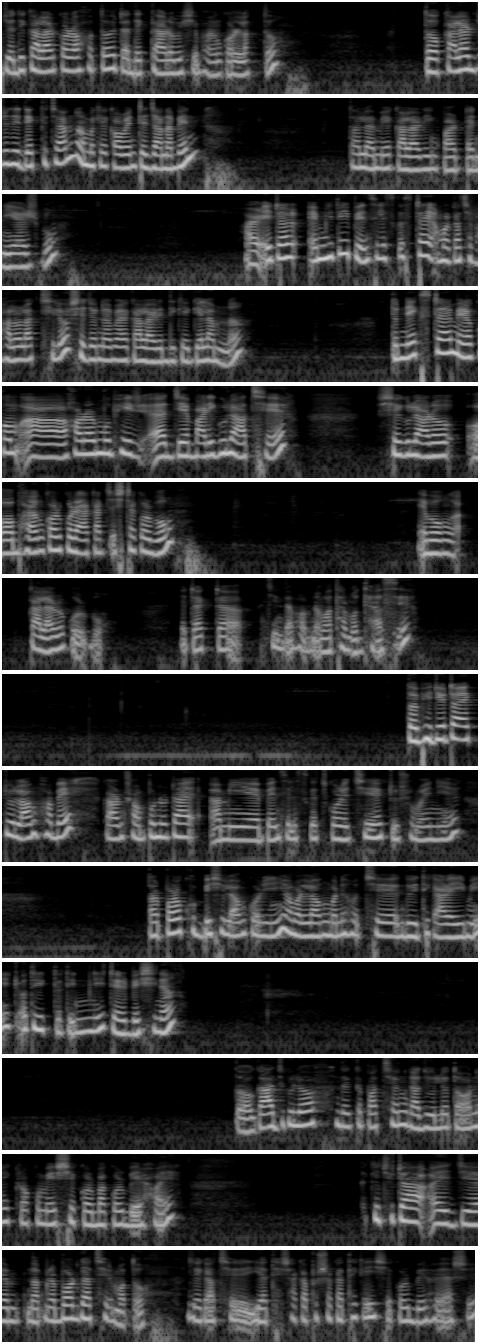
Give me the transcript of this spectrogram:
যদি কালার করা হতো, এটা দেখতে আরও বেশি ভয়ঙ্কর লাগতো। তো কালার যদি দেখতে চান, আমাকে কমেন্টে জানাবেন। তাহলে আমি কালারিং পার্টটা নিয়ে আসব। আর এটার এমনিতেই পেন্সিল স্কেচটাই আমার কাছে ভালো লাগছিল, সেজন্য আমি আর কালারের দিকে গেলাম না। তো নেক্সট টাইম এরকম হরর মুভির যে বাড়িগুলো আছে, সেগুলো আরও ভয়ঙ্কর করে আঁকার চেষ্টা করব। এবং কালারও করব। এটা একটা চিন্তাভাবনা মাথার মধ্যে আছে। তো ভিডিওটা একটু লং হবে, কারণ সম্পূর্ণটা আমি পেন্সিল স্কেচ করেছি একটু সময় নিয়ে। তারপরও খুব বেশি লং করিনি, আমার লং মানে হচ্ছে দুই থেকে আড়াই মিনিট, অতিরিক্ত তিন মিনিট এর বেশি না। তো গাছগুলো দেখতে পাচ্ছেন, গাছগুলো তো অনেক রকমের শেকড় বাকড় বের হয়। কিছুটা এই যে আপনার বট গাছের মতো, যে গাছের ইয়াতে, শাখা প্রশাখা থেকেই শেকড় বের হয়ে আসে।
